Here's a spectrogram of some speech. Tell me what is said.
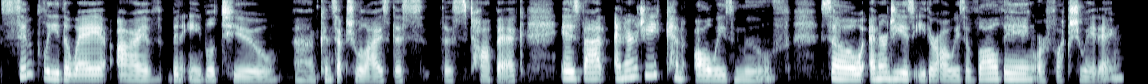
simply the way I've been able to uh, conceptualize this this topic is that energy can always move. So, energy is either always evolving or fluctuating.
